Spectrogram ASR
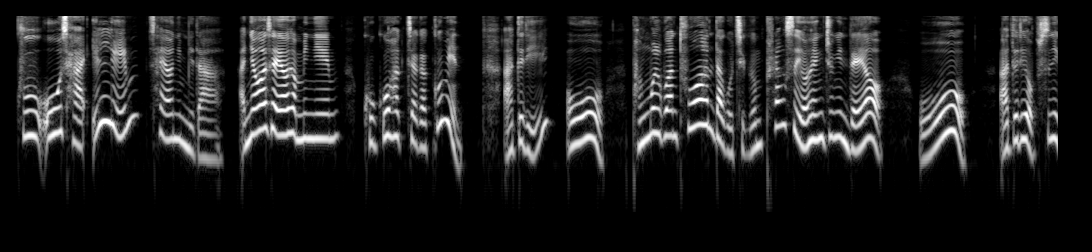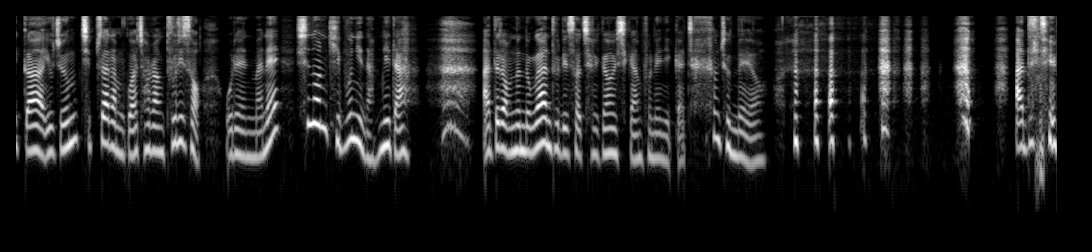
9541님 사연입니다. 안녕하세요, 현미님. 고고학자가 꾸민 아들이, 오, 박물관 투어한다고 지금 프랑스 여행 중인데요. 오, 아들이 없으니까 요즘 집사람과 저랑 둘이서 오랜만에 신혼 기분이 납니다. 아들 없는 동안 둘이서 즐거운 시간 보내니까 참 좋네요. 아드님이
